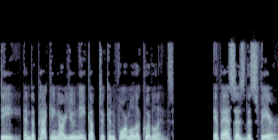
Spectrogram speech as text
D and the packing are unique up to conformal equivalence. If S is the sphere,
